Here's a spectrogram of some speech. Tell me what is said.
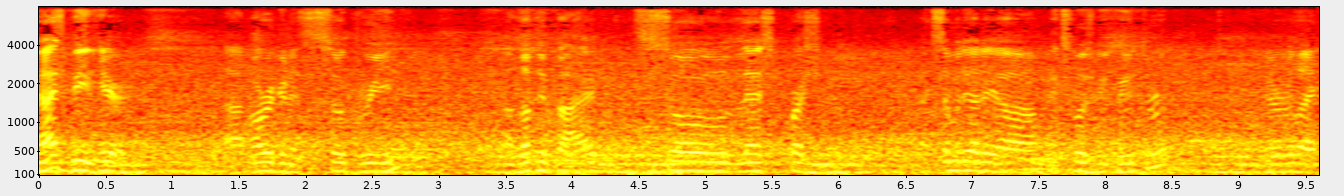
nice being here. Uh, Oregon is so green. I love the vibe. It's so less pressure. Like some of the other uh, expos we've been through, they were like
